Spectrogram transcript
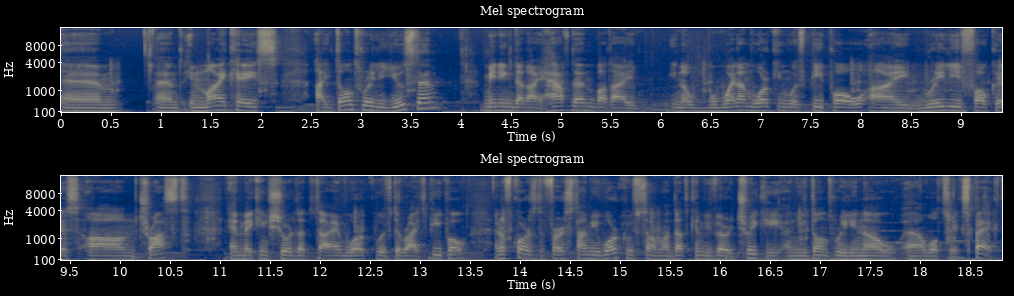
Um, and in my case, I don't really use them, meaning that I have them, but I you know, when I'm working with people, I really focus on trust and making sure that I work with the right people. And of course, the first time you work with someone, that can be very tricky and you don't really know uh, what to expect.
